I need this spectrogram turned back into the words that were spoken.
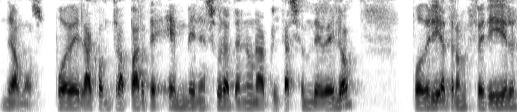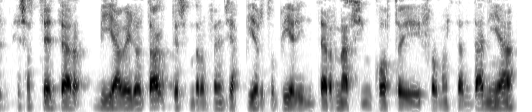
digamos, puede la contraparte en Venezuela tener una aplicación de Velo, podría transferir esos Tether vía VeloTag, que son transferencias peer-to-peer internas sin costo y de forma instantánea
